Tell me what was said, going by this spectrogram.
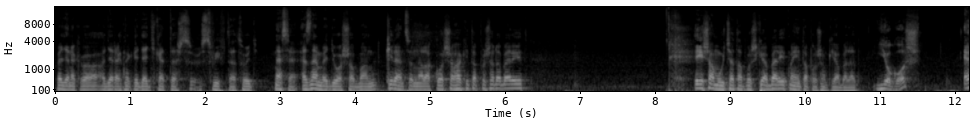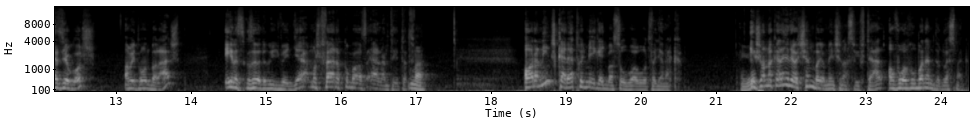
vegyenek a, a gyereknek egy 1-2-es Swiftet, hogy nesze, ez nem megy gyorsabban, 90-nel akkor se, ha kitaposod a belét, és amúgy se tapos ki a belét, mennyit taposon ki a beled. Jogos. Ez jogos, amit mond Balázs. Én leszek az ördög ügyvédje, most felrakom az ellentétet. Na, Arra nincs keret, hogy még egy baszó Volvo-t vegyenek. igen. És annak ellenére, hogy semmi bajom nincsen a Swift-tel, a Volvo-ban nem dög lesz meg.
